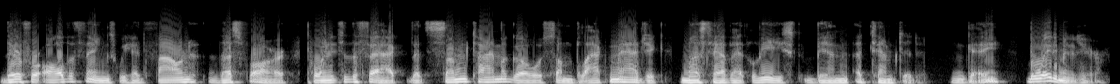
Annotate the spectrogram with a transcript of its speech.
Therefore, all the things we had found thus far pointed to the fact that some time ago some black magic must have at least been attempted. Okay? But wait a minute here.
